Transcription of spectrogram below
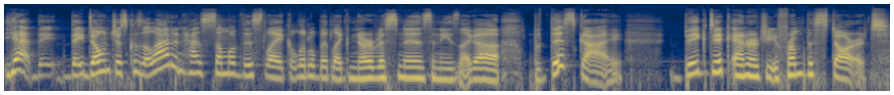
yeah, they, they don't just because Aladdin has some of this like a little bit like nervousness, and he's like, uh, but this guy, big dick energy from the start.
